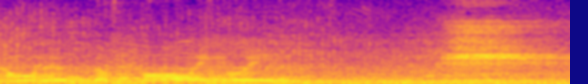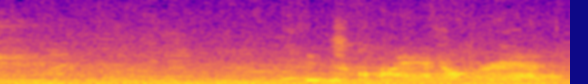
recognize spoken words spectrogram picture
known as the falling leaf. Shh. It's quiet overhead.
